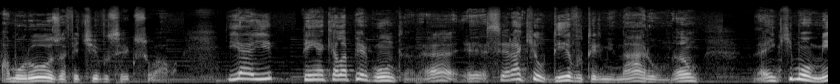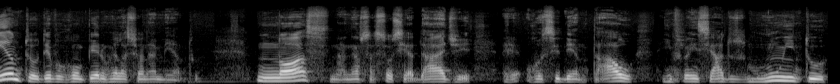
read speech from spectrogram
amoroso, afetivo, sexual. E aí tem aquela pergunta, né? É, será que eu devo terminar ou não? É, em que momento eu devo romper um relacionamento? Nós, na nossa sociedade é, ocidental, influenciados muito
